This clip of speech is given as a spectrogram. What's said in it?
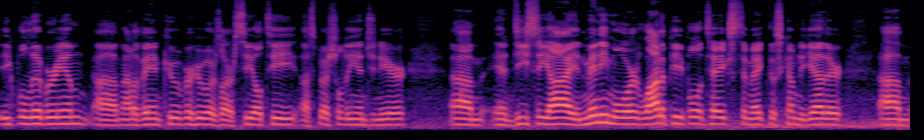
Equilibrium um, out of Vancouver, who is our CLT uh, specialty engineer, um, and DCI, and many more. A lot of people it takes to make this come together. Um,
